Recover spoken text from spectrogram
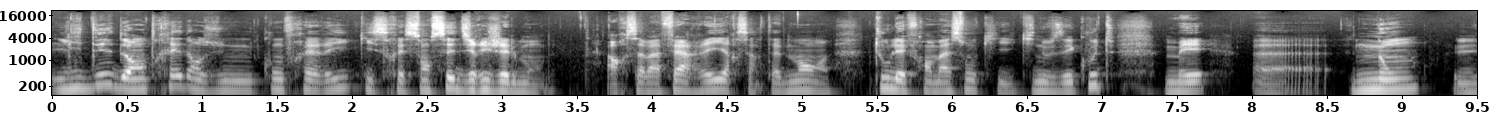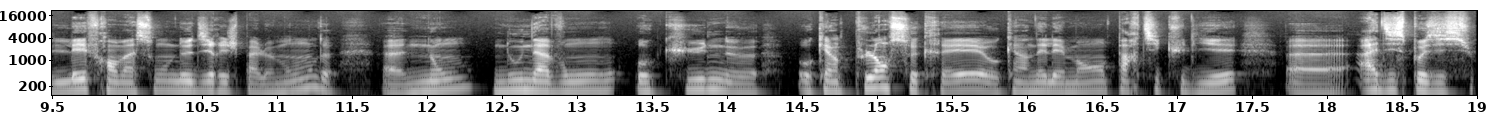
l'idée d'entrer dans une confrérie qui serait censée diriger le monde. Alors ça va faire rire certainement tous les francs-maçons qui, nous écoutent, mais euh, non, les francs-maçons ne dirigent pas le monde. Euh, non, nous n'avons euh, aucun plan secret, aucun élément particulier à disposition.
